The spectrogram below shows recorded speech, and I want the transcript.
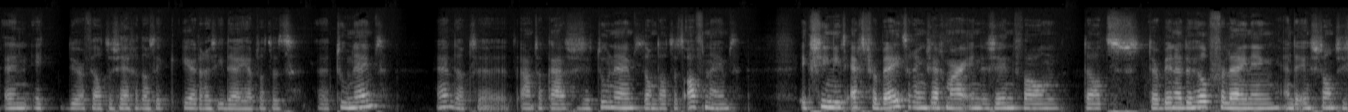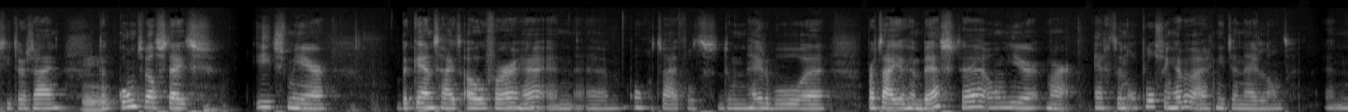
En ik durf wel te zeggen dat ik eerder het idee heb dat het uh, toeneemt. Hè, dat uh, het aantal casussen toeneemt dan dat het afneemt. Ik zie niet echt verbetering, zeg maar, in de zin van dat er binnen de hulpverlening en de instanties die er zijn, mm er komt wel steeds iets meer bekendheid over. Hè, en um, ongetwijfeld doen een heleboel uh, partijen hun best hè, om hier, maar echt een oplossing hebben we eigenlijk niet in Nederland. En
